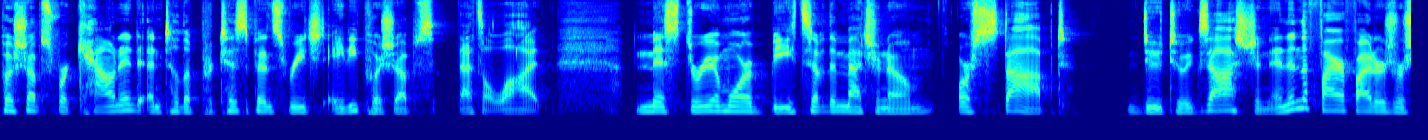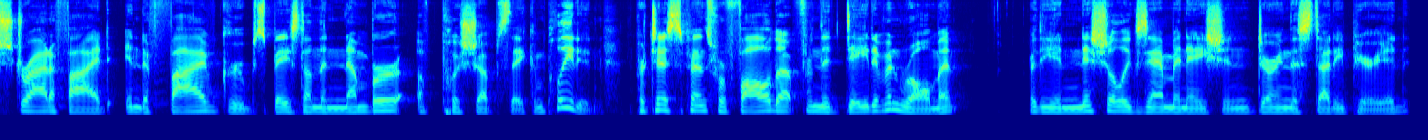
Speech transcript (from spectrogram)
Push ups were counted until the participants reached 80 push ups. That's a lot. Missed three or more beats of the metronome or stopped due to exhaustion. And then the firefighters were stratified into five groups based on the number of push ups they completed. Participants were followed up from the date of enrollment or the initial examination during the study period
